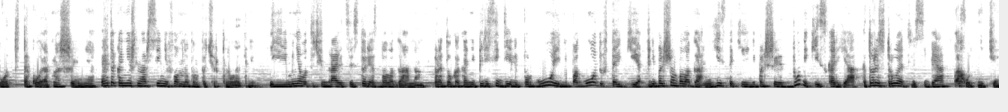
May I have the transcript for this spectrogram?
Вот такое отношение. Это, конечно, Арсеньев во многом почерпнул от него. И мне вот очень нравится история с балаганом, про то, как они пересидели пургу и непогоду, воду в тайге, в небольшом балагане. Есть такие небольшие домики из корья, которые строят для себя охотники.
